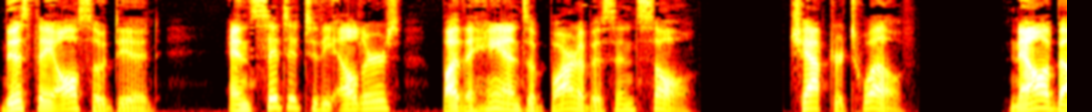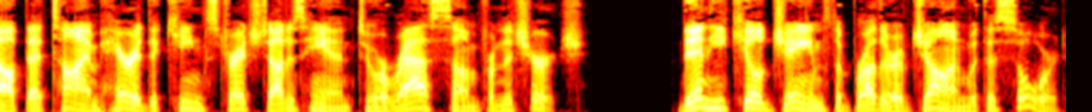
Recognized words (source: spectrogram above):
This they also did, and sent it to the elders by the hands of Barnabas and Saul. Chapter 12 Now about that time Herod the king stretched out his hand to harass some from the church. Then he killed James the brother of John with a sword.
